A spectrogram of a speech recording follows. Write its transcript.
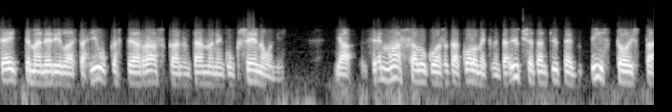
seitsemän erilaista hiukkasta ja raskaan on tämmöinen kuin xenoni. Ja sen massaluku on 131 ja tämän typen 15.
